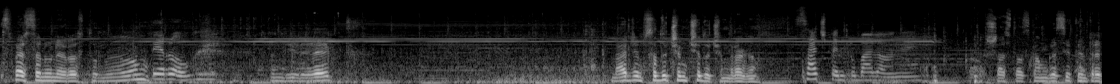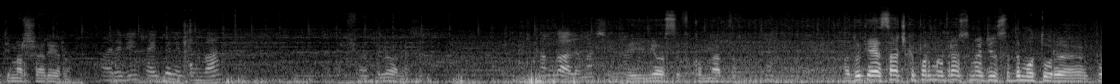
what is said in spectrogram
Sper să nu ne răsturnăm Te rog. în direct. Mergem să ducem ce ducem, dragă? Saci pentru baloane. Și asta că am găsit între timar și arierul. Oare vin fetele cumva? Fratele are. Cam goală mașina. E Iosif Comnatu. Adu-te aia saci că pe urmă vreau să mergem să dăm o tură pe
